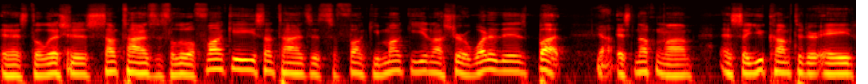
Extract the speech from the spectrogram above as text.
and it's delicious. Sometimes it's a little funky. Sometimes it's a funky monkey. You're not sure what it is, but Yeah. it's Nuoc Mam. And so you come to their aid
